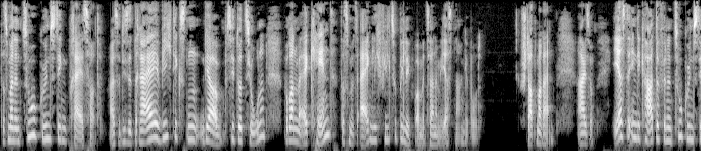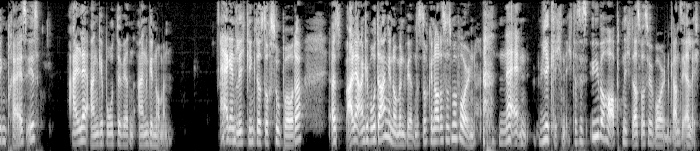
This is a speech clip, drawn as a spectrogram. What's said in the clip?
dass man einen zu günstigen Preis hat. Also diese drei wichtigsten ja, Situationen, woran man erkennt, dass man jetzt eigentlich viel zu billig war mit seinem ersten Angebot. Starten wir rein. Also, erster Indikator für einen zu günstigen Preis ist, alle Angebote werden angenommen. Eigentlich klingt das doch super, oder? Also alle Angebote angenommen werden, das ist doch genau das, was wir wollen. Nein, wirklich nicht. Das ist überhaupt nicht das, was wir wollen, ganz ehrlich.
